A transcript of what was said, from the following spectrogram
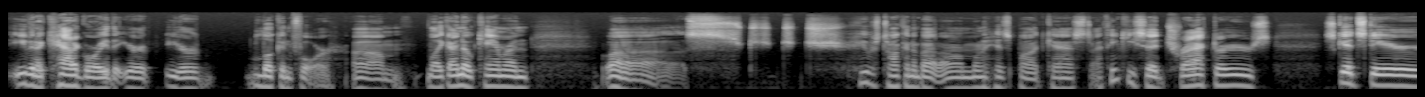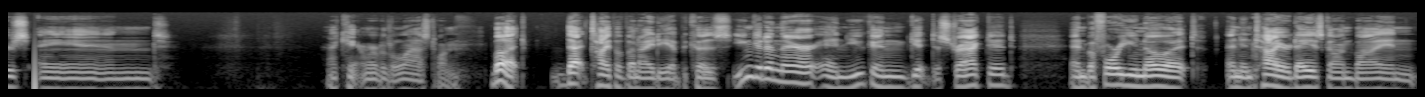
even a category that you're you're looking for. Um, like I know Cameron uh, he was talking about on one of his podcasts. I think he said tractors, skid steers, and I can't remember the last one. But that type of an idea because you can get in there and you can get distracted, and before you know it, an entire day has gone by and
